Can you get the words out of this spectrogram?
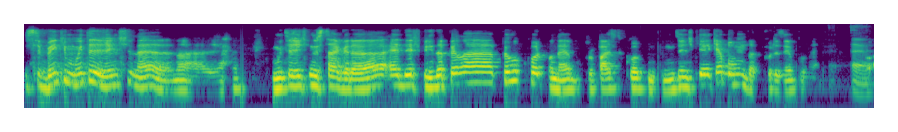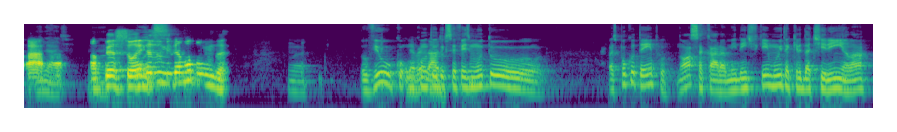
se bem que muita gente, né, na, muita gente no Instagram é definida pela, pelo corpo, né? Por parte do corpo. Tem muita gente que, que é bunda, por exemplo, né? É, a, a é. pessoa é resumida é uma bunda. É. Eu vi o, um é conteúdo que você fez muito. faz pouco tempo. Nossa, cara, me identifiquei muito aquele da tirinha lá.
